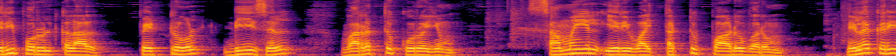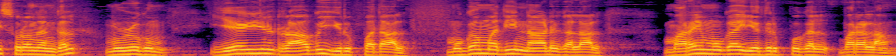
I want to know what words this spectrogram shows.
எரிபொருட்களால் பெட்ரோல் டீசல் வரத்து குறையும். சமையல் எரிவாய் தட்டுப்பாடு வரும். நிலக்கரி சுரங்கங்கள் முழுகும். ஏழில் ராகு இருப்பதால் முகமதி நாடுகளால் மறைமுக எதிர்ப்புகள் வரலாம்.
